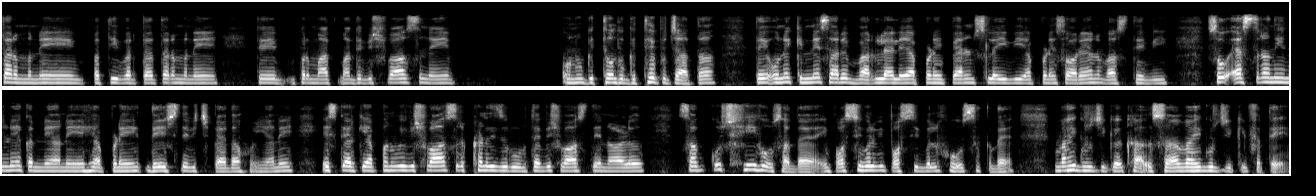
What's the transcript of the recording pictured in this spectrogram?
ਧਰਮ ਨੇ, ਪਤੀਵਰਤਾ ਧਰਮ ਨੇ ਤੇ ਪ੍ਰਮਾਤਮਾ ਦੇ ਵਿਸ਼ਵਾਸ ਨੇ। ਉਹਨੂੰ ਕਿੱਥੋਂ ਤੋਂ ਕਿੱਥੇ ਪਹੁੰਚਾਤਾ ਤੇ ਉਹਨੇ ਕਿੰਨੇ ਸਾਰੇ ਵਰ ਲੈ ਲਏ ਆਪਣੇ ਪੇਰੈਂਟਸ ਲਈ ਵੀ, ਆਪਣੇ ਸਹੁਰਿਆਂ ਵਾਸਤੇ ਵੀ। ਸੋ ਇਸ ਤਰ੍ਹਾਂ ਦੀਆਂ ਜਿਹੜੀਆਂ ਕੰਨਿਆਂ ਨੇ, ਇਹ ਆਪਣੇ ਦੇਸ਼ ਦੇ ਵਿੱਚ ਪੈਦਾ ਹੋਈਆਂ ਨੇ। ਇਸ ਕਰਕੇ ਆਪਾਂ ਨੂੰ ਵੀ ਵਿਸ਼ਵਾਸ ਰੱਖਣ ਦੀ ਜ਼ਰੂਰਤ ਹੈ। ਵਿਸ਼ਵਾਸ ਦੇ ਨਾਲ ਸਭ ਕੁਝ ਹੀ ਹੋ ਸਕਦਾ ਹੈ। ਇੰਪੋਸੀਬਲ ਵੀ ਪੋਸੀਬਲ ਹੋ ਸਕਦਾ ਹੈ। ਵਾਹਿਗੁਰੂ ਜੀ ਕਾ ਖਾਲਸਾ, ਵਾਹਿਗੁਰੂ ਜੀ ਕੀ ਫਤਿਹ।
